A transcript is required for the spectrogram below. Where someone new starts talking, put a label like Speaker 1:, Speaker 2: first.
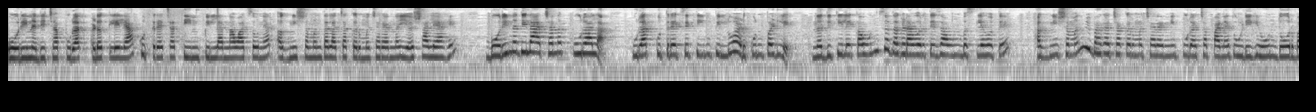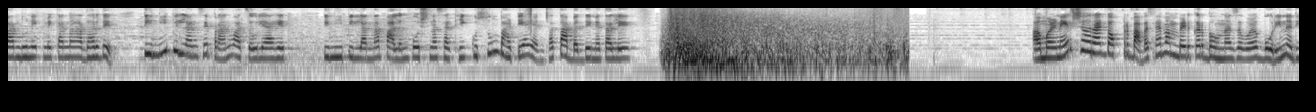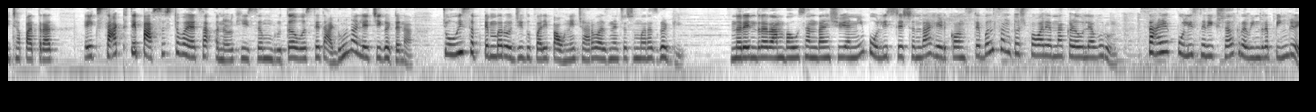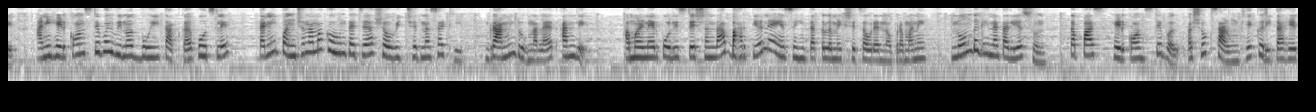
Speaker 1: बोरी नदीच्या पुरात अडकलेल्या कुत्र्याच्या तीन पिल्लांना वाचवण्यात अग्निशमन दलाच्या कर्मचाऱ्यांना यश आले आहे. बोरी नदीला अचानक पूर आला. पुरात कुत्र्याचे तीन पिल्लू अडकून पडले. नदीतील एका उंच दगडावर ते जाऊन बसले होते. अग्निशमन विभागाच्या कर्मचाऱ्यांनी पुराच्या पाण्यात उडी घेऊन दोर बांधून एकमेकांना आधार देत तिन्ही पिल्लांचे प्राण वाचवले आहेत. तिन्ही पिल्लांना पालनपोषणासाठी कुसुम भाटिया यांच्या ताब्यात देण्यात आले. अमळनेर शहरात डॉक्टर बाबासाहेब आंबेडकर भवनाजवळ बोरी नदीच्या पात्रात एक साठ ते पासष्ट वयाचा अनोळखी इसम मृत अवस्थेत आढळून आल्याची घटना चोवीस सप्टेंबर रोजी दुपारी पावणे चार वाजण्याच्या सुमारास घडली. नरेंद्र रामभाऊ संदांशी यांनी पोलीस स्टेशनला हेड कॉन्स्टेबल संतोष पवार यांना कळवल्यावरून सहाय्यक पोलीस निरीक्षक रवींद्र पिंगळे आणि हेड कॉन्स्टेबल विनोद भोई तात्काळ पोहोचले. त्यांनी पंचनामा करून त्याच्या शवविच्छेदनासाठी ग्रामीण रुग्णालयात आणले. अमळनेर पोलीस स्टेशनला भारतीय न्यायसंहिता कलम एकशे चौऱ्याण्णव प्रमाणे नोंद घेण्यात आली असून तपास हेड कॉन्स्टेबल अशोक साळुंखे करीत आहेत.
